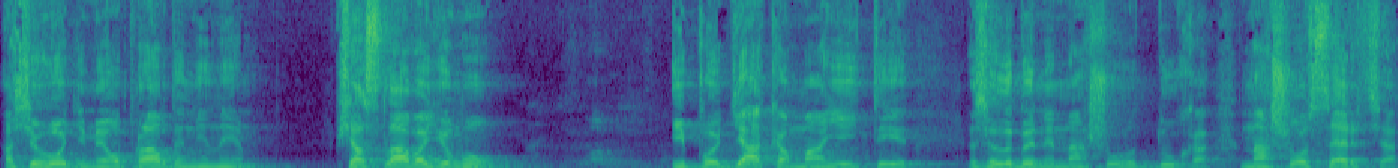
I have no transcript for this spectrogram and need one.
А сьогодні ми оправдані ним. Вся слава йому. І подяка має йти з глибини нашого духа, нашого серця,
